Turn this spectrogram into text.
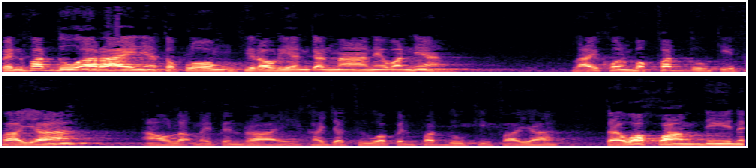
เป็นฟัดดูอะไรเนี่ยตกลงที่เราเรียนกันมาในวันเนี้ยหลายคนบอกฟัดดูกีฟายะเอาละไม่เป็นไร ใครจะถือว่าเป็นฟัดดูกีฟายะ แต่ว่าความดีใน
